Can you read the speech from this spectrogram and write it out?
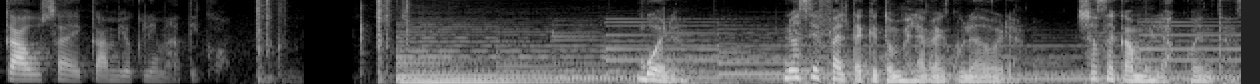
causa de cambio climático. Bueno, no hace falta que tomes la calculadora, ya sacamos las cuentas.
